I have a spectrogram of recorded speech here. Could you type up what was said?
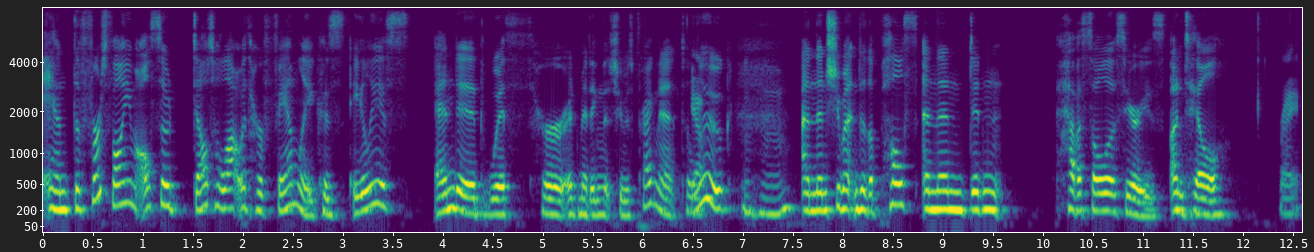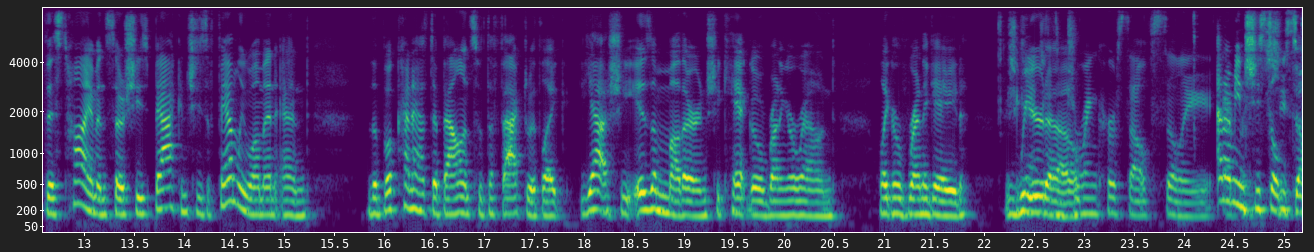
And the first volume also dealt a lot with her family because Alias ended with her admitting that she was pregnant to Yep. Luke, mm-hmm. and then she went into the Pulse and then didn't have a solo series until Right. this time and so she's back and she's a family woman and the book kind of has to balance with the fact with like yeah she is a mother and she can't go running around like a renegade She weirdo drink herself silly. and I mean, she still, she does. still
